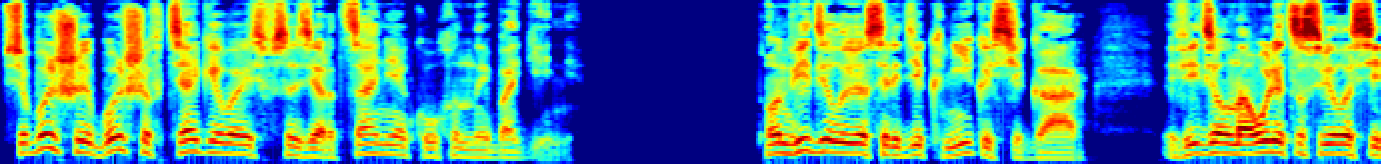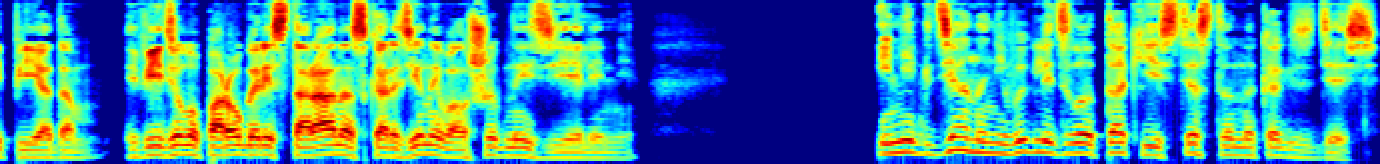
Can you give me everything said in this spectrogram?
все больше и больше втягиваясь в созерцание кухонной богини. Он видел ее среди книг и сигар, видел на улице с велосипедом, видел у порога ресторана с корзиной волшебной зелени. И нигде она не выглядела так естественно, как здесь.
